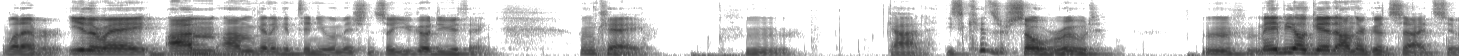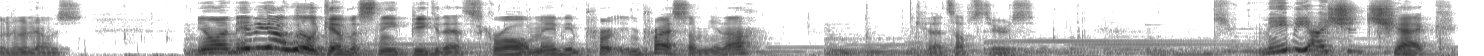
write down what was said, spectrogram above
Whatever. Either way, I'm I'm gonna continue a mission. So you go do your thing. Okay. Hmm. God, these kids are so rude. Hmm, maybe I'll get on their good side soon. Who knows? You know what? Maybe I will give them a sneak peek of that scroll. Maybe imp impress them, you know? Okay, that's upstairs. Maybe I should check.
